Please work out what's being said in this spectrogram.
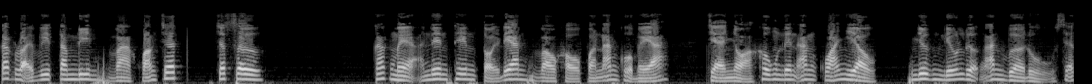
các loại vitamin và khoáng chất, chất xơ. Các mẹ nên thêm tỏi đen vào khẩu phần ăn của bé. Trẻ nhỏ không nên ăn quá nhiều, nhưng nếu lượng ăn vừa đủ sẽ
